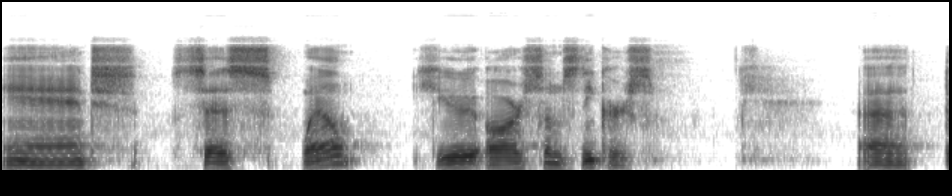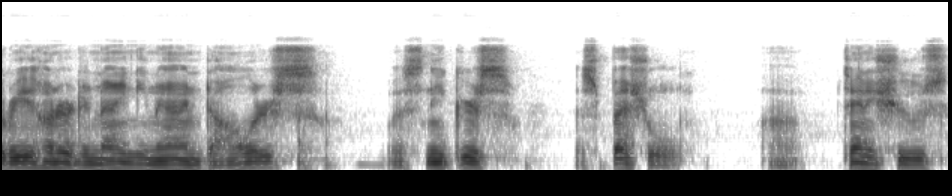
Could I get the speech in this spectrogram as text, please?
and says, Well, here are some sneakers. Uh, $399 with sneakers, a special uh, tennis shoes,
